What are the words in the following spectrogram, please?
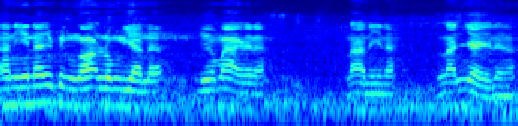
อันนี้น่าจะเป็นเงาะโรงเรียนนะ เยอะมากเลยนะร้านนี้นะร้านใหญ่เลยนะ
